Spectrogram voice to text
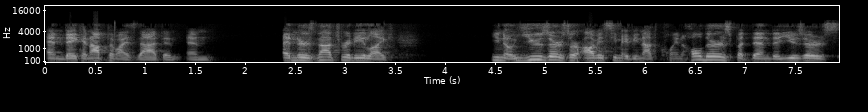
and they can optimize that, and and and there's not really like you know, users are obviously maybe not coin holders, but then the users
